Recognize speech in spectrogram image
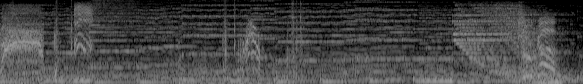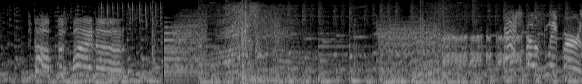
Look Stop the spider! Bash those leapers!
